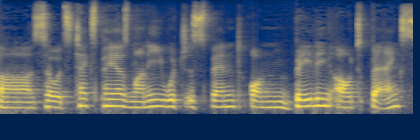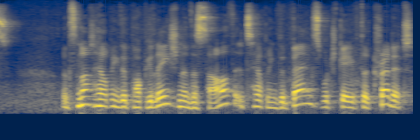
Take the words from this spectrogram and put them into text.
Uh, so it's taxpayers' money which is spent on bailing out banks. It's not helping the population in the south, it's helping the banks which gave the credit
